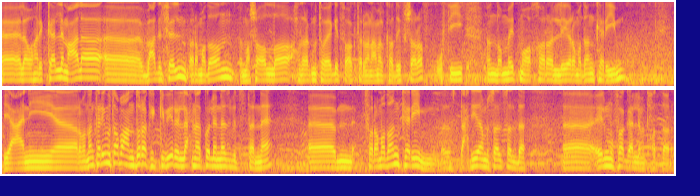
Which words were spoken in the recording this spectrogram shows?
آه، لو هنتكلم على آه، بعد الفيلم رمضان ما شاء الله حضرتك متواجد في أكتر من عمل كضيف شرف وفي انضميت مؤخرا لرمضان كريم يعني آه، رمضان كريم وطبعا دورك الكبير اللي إحنا كل الناس بتستناه آم، في رمضان كريم تحديدا المسلسل ده آه، إيه المفاجأة اللي متحضره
